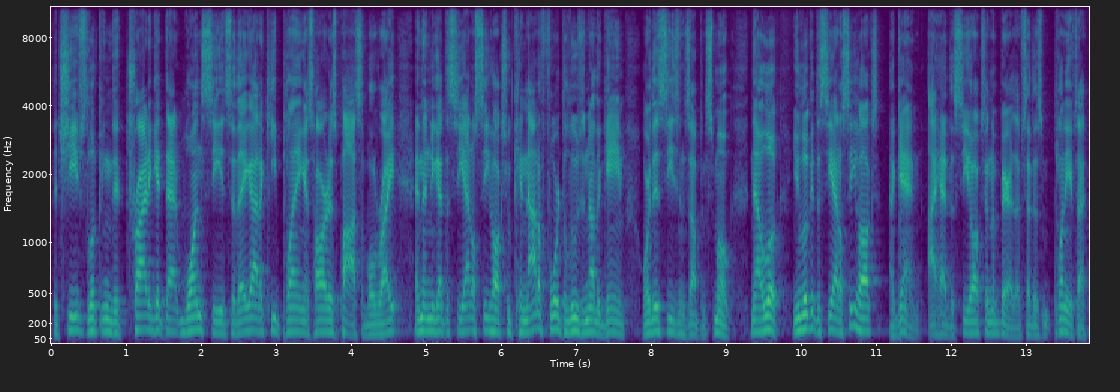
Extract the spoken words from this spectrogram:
the Chiefs looking to try to get that one seed, so they got to keep playing as hard as possible, right? And then you got the Seattle Seahawks who cannot afford to lose another game or this season's up in smoke. Now, look, you look at the Seattle Seahawks, again, I had the Seahawks and the Bears. I've said this plenty of times.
